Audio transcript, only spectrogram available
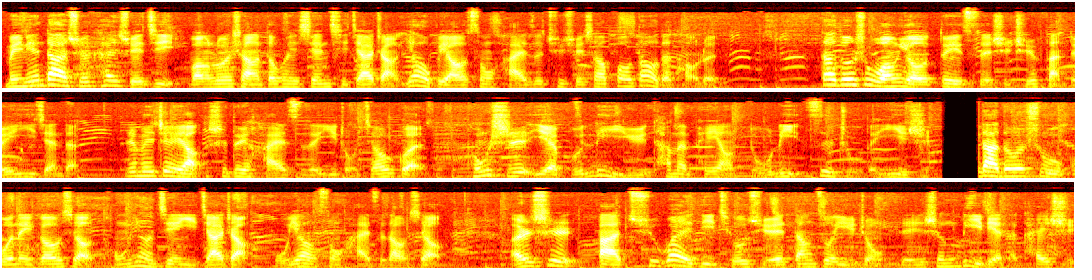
每年大学开学季，网络上都会掀起家长要不要送孩子去学校报到的讨论。大多数网友对此是持反对意见的，认为这样是对孩子的一种娇惯，同时也不利于他们培养独立自主的意识。大多数国内高校同样建议家长不要送孩子到校，而是把去外地求学当做一种人生历练的开始。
